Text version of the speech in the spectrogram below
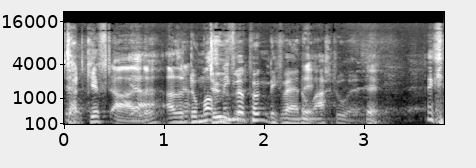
Das Gift all, ja, ne? also du musst nicht Düvel. mehr pünktlich werden um Nee. 8 Uhr. Nee.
